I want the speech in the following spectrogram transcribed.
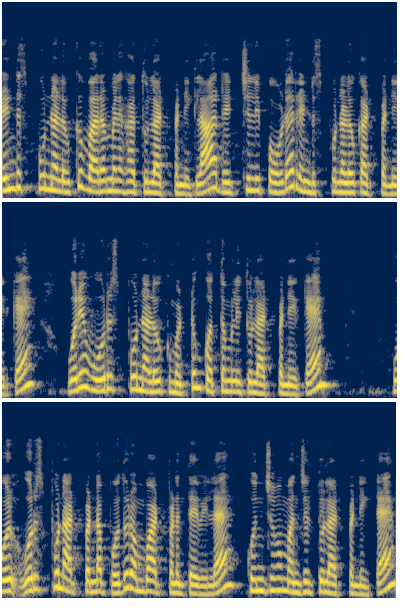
ரெண்டு ஸ்பூன் அளவுக்கு வரமிளகாய் தூள் ஆட் பண்ணிக்கலாம். ரெட் சில்லி பவுடர் ரெண்டு ஸ்பூன் அளவுக்கு ஆட் பண்ணியிருக்கேன் ஒரே ஒரு ஸ்பூன் அளவுக்கு மட்டும் கொத்தமல்லி தூள் ஆட் பண்ணியிருக்கேன் ஒரு ஒரு ஸ்பூன் ஆட் பண்ணால் போதும் ரொம்ப ஆட் பண்ண தேவையில்லை. கொஞ்சமாக மஞ்சள் தூள் ஆட் பண்ணிக்கிட்டேன்.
